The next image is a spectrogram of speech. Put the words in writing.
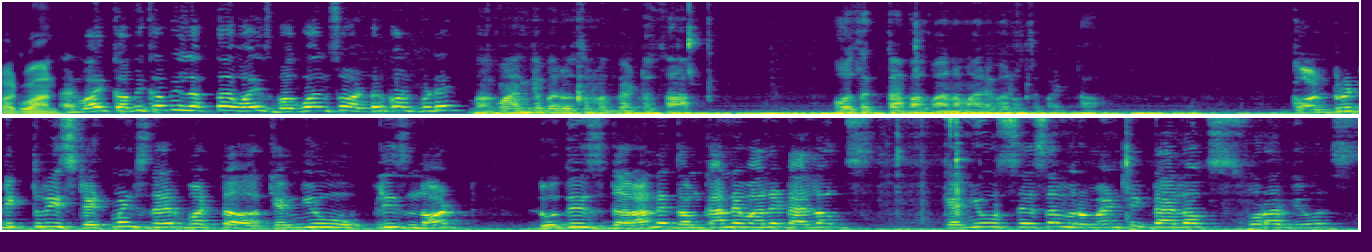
भगवान। एंड वाई कभी कभी लगता है वाई भगवान सो अंडर कॉन्फिडेंट भगवान के भरोसे मत बैठो साहब। हो सकता है भगवान हमारे भरोसे बैठा हो contradictory statement there but can you please not do this डराने धमकाने वाले dialogues can you say some romantic dialogues for our viewers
